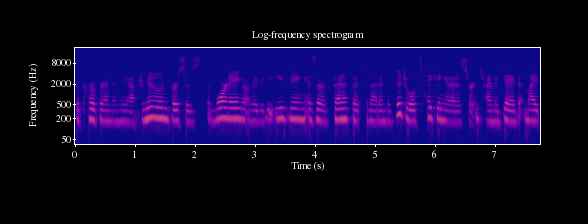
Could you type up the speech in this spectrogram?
the program in the afternoon versus the morning or maybe the evening, is there a benefit to that individual taking it at a certain time of day that might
